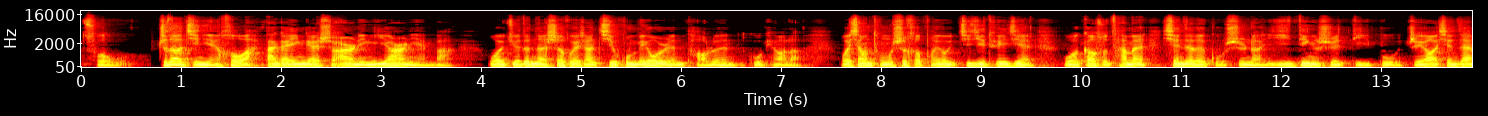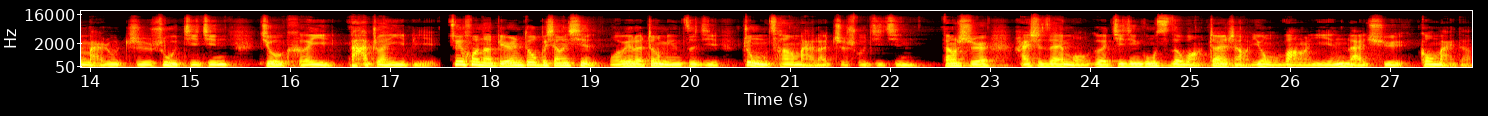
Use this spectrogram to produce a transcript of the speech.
错误。直到几年后啊，大概应该是二零一二年吧，我觉得呢，社会上几乎没有人讨论股票了。我向同事和朋友积极推荐，我告诉他们，现在的股市呢一定是底部，只要现在买入指数基金就可以大赚一笔。最后呢，别人都不相信，我为了证明自己，重仓买了指数基金。当时还是在某个基金公司的网站上用网银来去购买的。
